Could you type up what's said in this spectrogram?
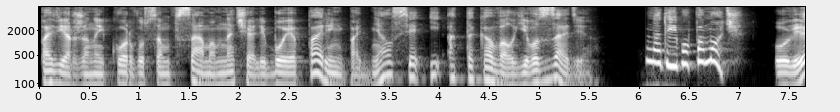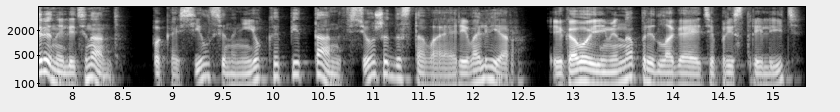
Поверженный Корвусом в самом начале боя парень поднялся и атаковал его сзади. «Надо ему помочь!» «Уверенный, лейтенант?» Покосился на нее капитан, все же доставая револьвер. «И кого именно предлагаете пристрелить?»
